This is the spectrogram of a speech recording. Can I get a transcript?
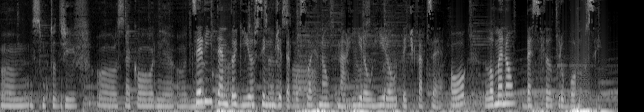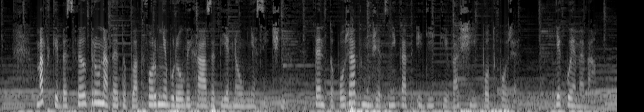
Um, jsem to dřív uh, vlastně jako hodně, hodně Celý jako tento díl si můžete nesla. poslechnout na herohero.co lomeno bez filtru bonusy. Matky bez filtru na této platformě budou vycházet jednou měsíčně. Tento pořad může vznikat i díky vaší podpoře. Děkujeme vám.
